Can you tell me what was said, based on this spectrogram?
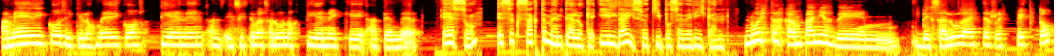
a médicos y que los médicos tienen, el sistema de salud nos tiene que atender. Eso es exactamente a lo que Hilda y su equipo se dedican. Nuestras campañas de, salud a este respecto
